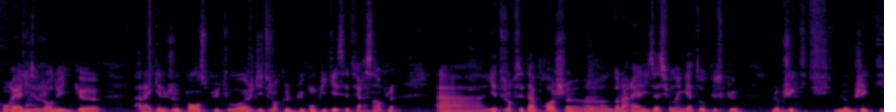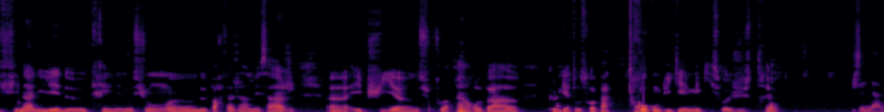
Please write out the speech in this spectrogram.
qu'on réalise aujourd'hui que à laquelle je pense plutôt. Je dis toujours que le plus compliqué c'est de faire simple. Il y a toujours cette approche euh, dans la réalisation d'un gâteau puisque l'objectif final il est de créer une émotion euh, de partager un message euh, et puis surtout après un repas que le gâteau soit pas trop compliqué mais qu'il soit juste très bon. Génial.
